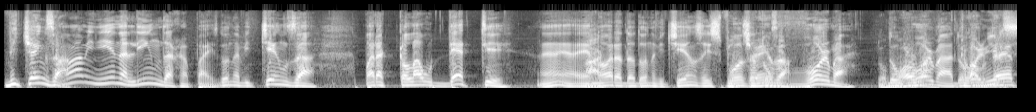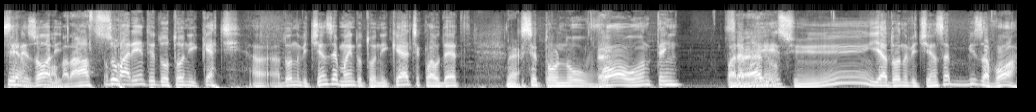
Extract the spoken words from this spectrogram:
Vicenza. É uma menina linda, rapaz. Dona Vicenza. Para Claudete, né? É Ah. nora da Dona Vicenza, esposa Vicenza. do Vorma. Do Do, Vorma. Vorma, do Vormir Ceresoli. um abraço. Um parente do Tony Cat. A, a Dona Vicenza é mãe do Tony Cat, a Claudete, É. que se tornou vó ontem. Parabéns, sim. E a Dona Vicenza, bisavó.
